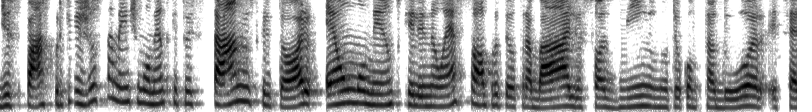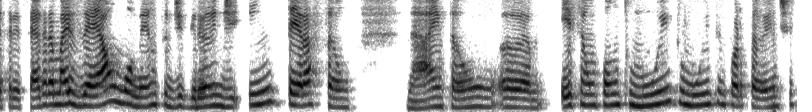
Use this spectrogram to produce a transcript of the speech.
de espaço, porque justamente o momento que tu está no escritório é um momento que ele não é só para o teu trabalho, sozinho, no teu computador, etc, etc, mas é um momento de grande interação, né? Então, uh, esse é um ponto muito, muito importante,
